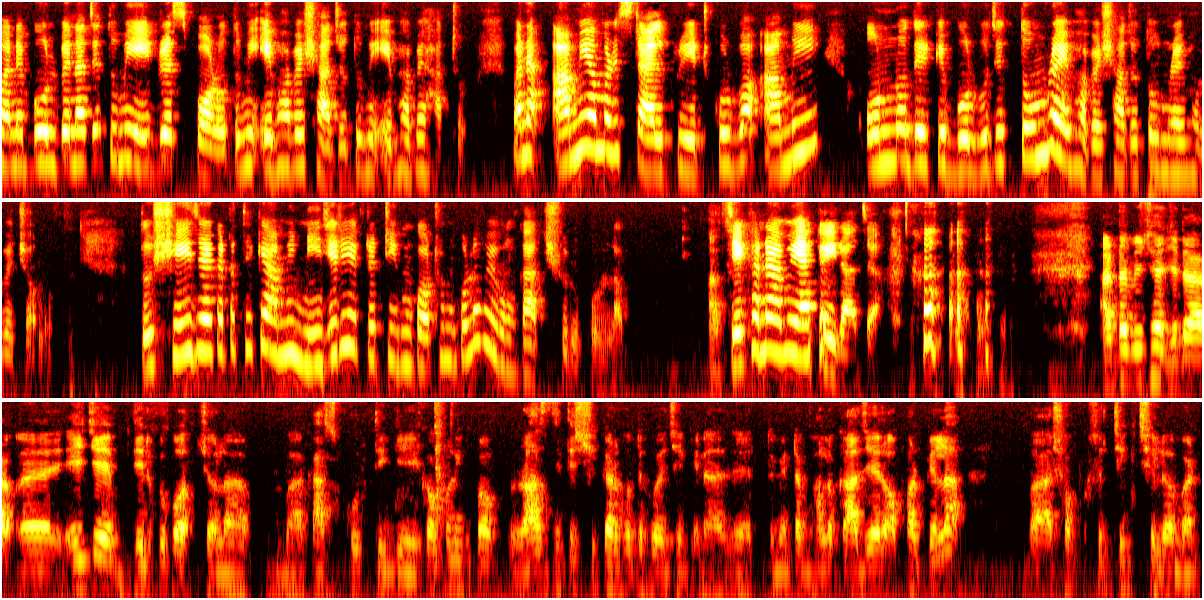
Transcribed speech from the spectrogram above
মানে বলবে না যে তুমি এই ড্রেস পরো তুমি এভাবে সাজো তুমি এভাবে হাঁটো। মানে আমি আমার স্টাইল ক্রিয়েট করব আমি অন্যদেরকে বলব যে তোমরা এভাবে সাজো তোমরা এভাবে চলো। তো সেই জায়গাটা থেকে আমি নিজেরই একটা টিম গঠন করলাম এবং কাজ শুরু করলাম। যেখানে আমি একাই রাজা। একটা বিষয় যেটা এই যে দীর্ঘ পথ চলা বা কাজ করতে গিয়ে কখনো কি রাজনীতির শিকার হতে হয়েছে কিনা? যে তুমি একটা ভালো কাজের অফার পেলা বা সবকিছু ঠিক ছিল বাট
